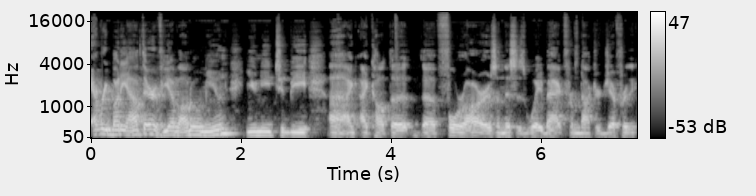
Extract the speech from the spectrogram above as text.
everybody out there, if you have autoimmune, you need to be, uh, I, I, call it the, the four R's. And this is way back from Dr. Jeffrey,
